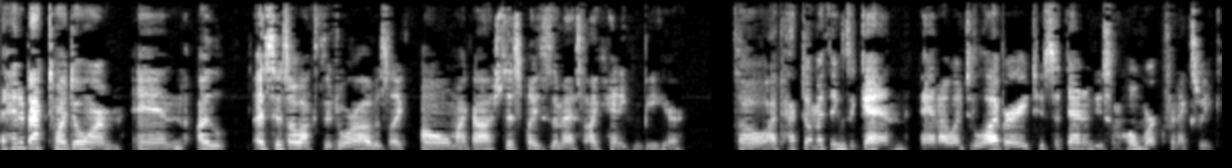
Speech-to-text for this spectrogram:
I headed back to my dorm, and I, as soon as I walked through the door, I was like, oh my gosh, this place is a mess. I can't even be here. So I packed up my things again, and I went to the library to sit down and do some homework for next week.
